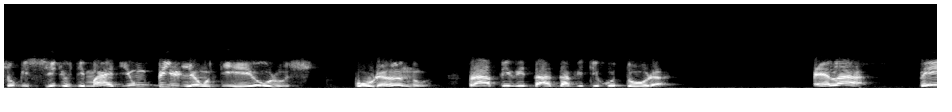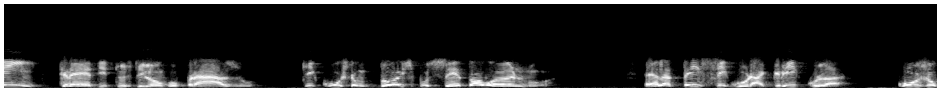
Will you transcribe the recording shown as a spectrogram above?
subsídios de mais de um bilhão de euros por ano para a atividade da viticultura. Ela tem créditos de longo prazo que custam 2% ao ano. Ela tem seguro agrícola cujo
